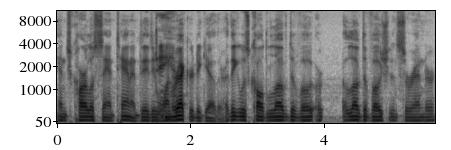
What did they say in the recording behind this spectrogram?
and Carlos Santana. They did one record together. I think it was called Love, Devo- or Love, Devotion, and Surrender.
